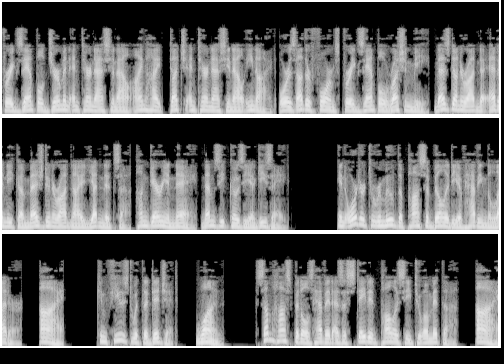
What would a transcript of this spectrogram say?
for example German Internationale Einheit, Dutch Internationale Eenheid or as other forms for example Russian Mi, Mezdunarodna Edinika Mezdunarodnaya Yedinitsa, Hungarian Ne, Nemzetközi egység. In order to remove the possibility of having the letter I confused with the digit 1, some hospitals have it as a stated policy to omit the I,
